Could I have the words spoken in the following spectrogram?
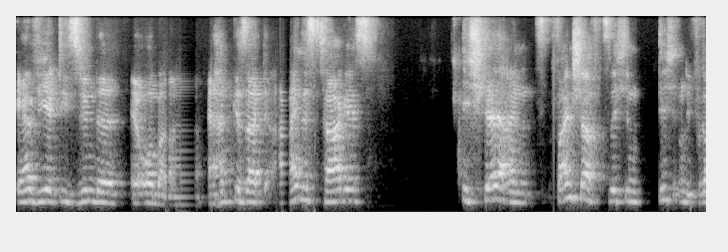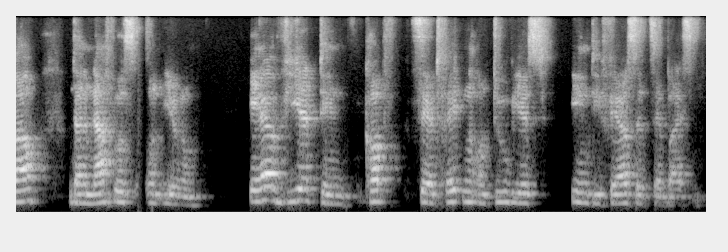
er wird die Sünde erobern. Er hat gesagt, eines Tages, ich stelle eine Feindschaft zwischen dich und die Frau und deinem Nachwuchs und ihrem. Er wird den Kopf zertreten und du wirst ihm die Ferse zerbeißen.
